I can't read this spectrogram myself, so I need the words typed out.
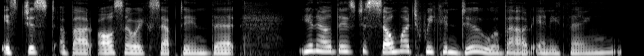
It's just about also accepting that you know, there's just so much we can do about anything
